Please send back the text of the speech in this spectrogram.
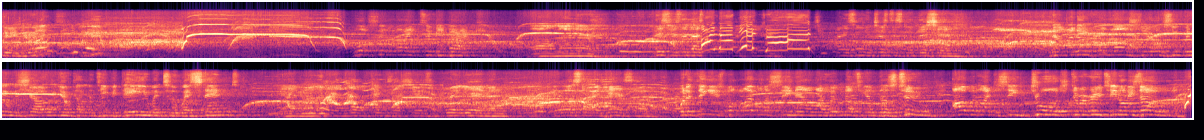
doing? You alright? You? What's it like to be back? Oh man, yeah. This is the best. I love you, George! And it's only just as good this year. Now, I know from last year, obviously winning the show, you've done the DVD, you went to the West End. Yeah, Yeah, man, we did a lot of things last year. It's a great year, and it all started here, so. Well, the thing is, what I want to see now, and I hope Nottingham does too, I would like to see George do a routine on his own.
